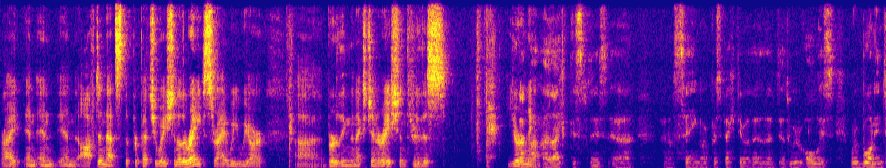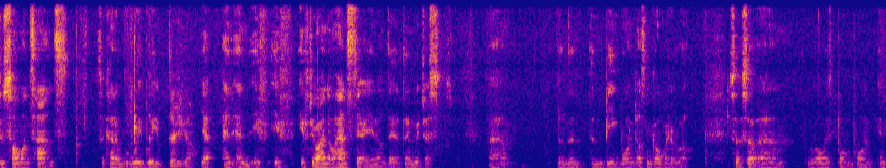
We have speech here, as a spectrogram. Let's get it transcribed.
right? And, and, and often that's the perpetuation of the race, right? We, we are uh, birthing the next generation through this yearning. I, I like this this uh, saying or perspective that, that, that we're always we're born into someone's hands. So kind of we, we There you go. yeah, and, and if, if if there are no hands there, you know, then, then we just um, then, then, then being born doesn't go very well. So so um, we're always born born. In,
